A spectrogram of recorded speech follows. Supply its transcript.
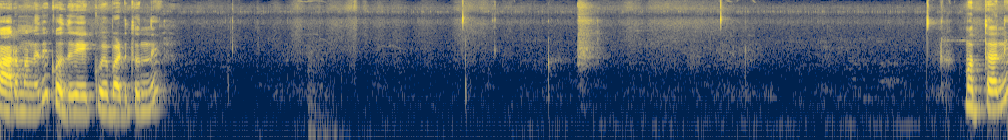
కారం అనేది కొద్దిగా ఎక్కువే పడుతుంది. మొత్తాన్ని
